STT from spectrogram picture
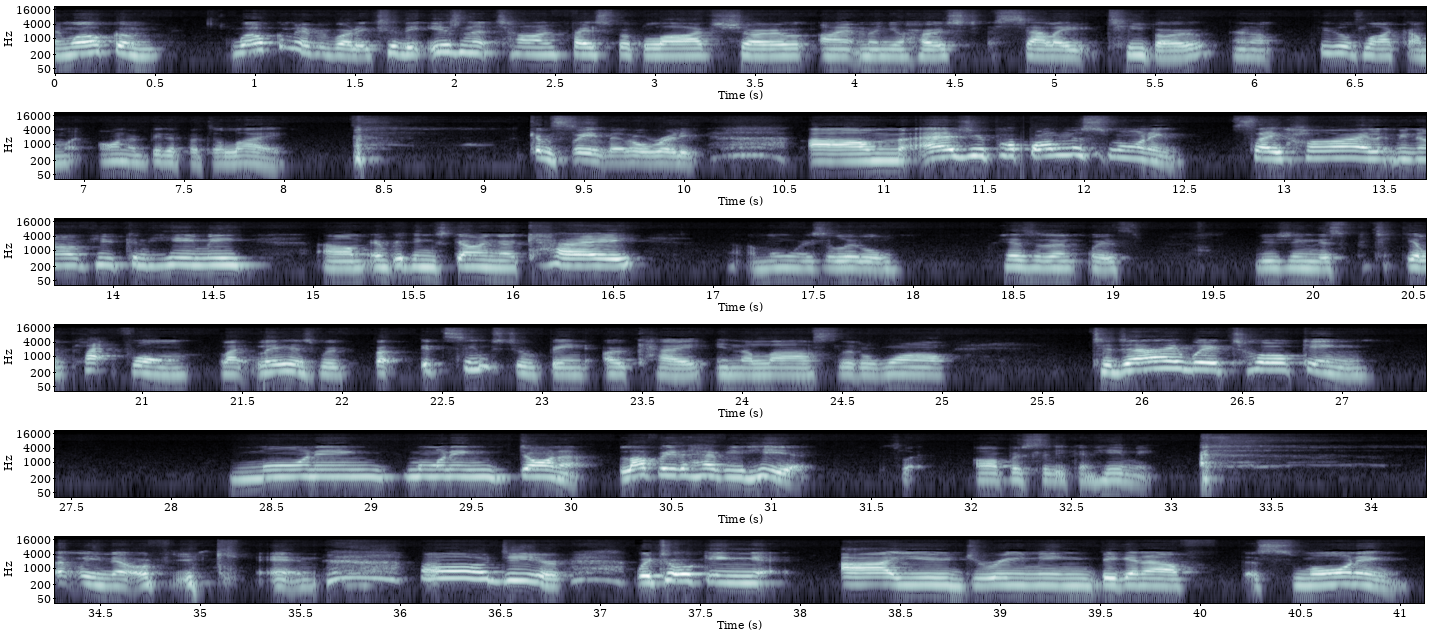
and welcome, welcome everybody to the Isn't It Time Facebook Live show. I am your host, Sally Thibault, and it feels like I'm on a bit of a delay. I can see that already. Um, as you pop on this morning, say hi. Let me know if you can hear me. Um, everything's going okay. I'm always a little hesitant with using this particular platform lately, as we've, but it seems to have been okay in the last little while. Today we're talking Morning, morning, Donna. Lovely to have you here. obviously, you can hear me. Let me know if you can. Oh, dear. We're talking Are you dreaming big enough this morning?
